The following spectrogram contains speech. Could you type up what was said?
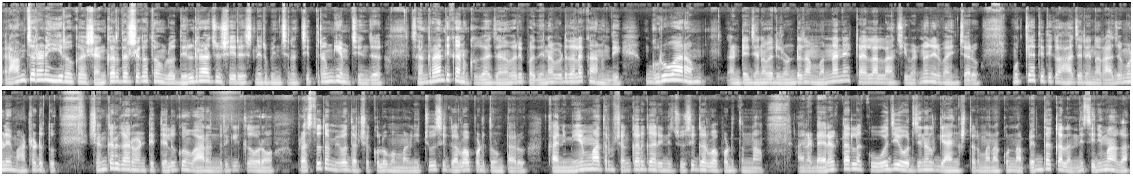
రామ్ చరణ్ హీరోగా శంకర్ దర్శకత్వంలో దిల్ రాజు శిరీష్ నిర్మించిన చిత్రం గేమ్ చేంజర్. సంక్రాంతి కనుకగా జనవరి పదిన విడుదల కానుంది. గురువారం అంటే జనవరి రెండున మొన్ననే ట్రైలర్ లాంచ్ ఈవెంట్ను నిర్వహించారు. ముఖ్య అతిథిగా హాజరైన రాజమౌళి మాట్లాడుతూ శంకర్ గారు అంటే తెలుగు వారందరికీ గౌరవం. ప్రస్తుతం యువ దర్శకులు మమ్మల్ని చూసి గర్వపడుతూ ఉంటారు. కానీ మేము మాత్రం శంకర్ గారిని చూసి గర్వపడుతున్నాం. ఆయన డైరెక్టర్లకు ఓజీ ఒరిజినల్ గ్యాంగ్స్టర్ మనకున్న పెద్ద కళని సినిమాగా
